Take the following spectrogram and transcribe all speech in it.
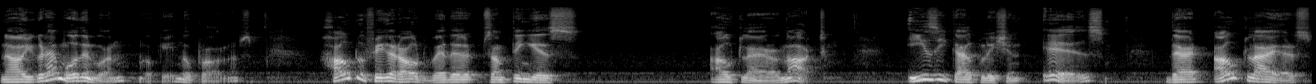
Now you could have more than one, okay, no problems. How to figure out whether something is outlier or not? Easy calculation is that outliers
